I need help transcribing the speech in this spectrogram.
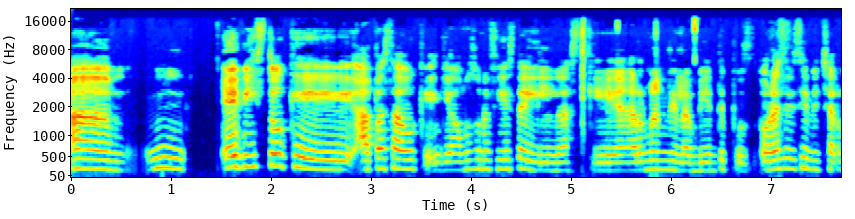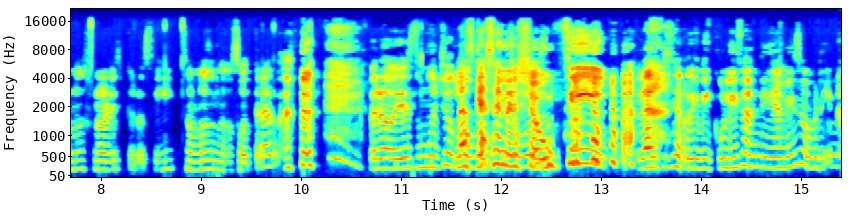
mm, he visto que ha pasado que llevamos una fiesta y las que arman el ambiente, pues ahora sí sin echarnos flores, pero sí, somos nosotras, pero es mucho Las que como- hacen el somos- show. Sí, las que se ridiculizan, diría mi sobrino,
